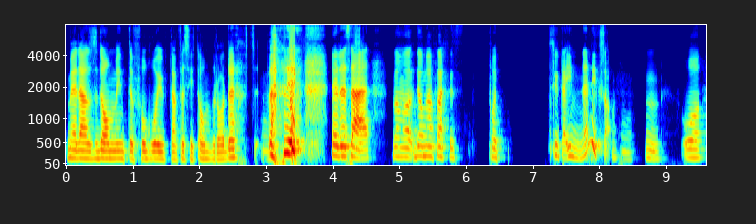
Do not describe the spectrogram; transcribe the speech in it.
Medan de inte får gå utanför sitt område. typ. Mm. Eller så här, de, har, de har faktiskt fått sitta inne liksom. Mm. Mm. Och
